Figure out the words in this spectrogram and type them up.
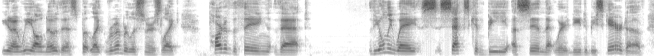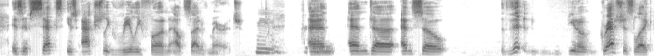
you know we all know this but like remember listeners like part of the thing that the only way s- sex can be a sin that we need to be scared of is if sex is actually really fun outside of marriage hmm. and and uh, and so th- you know gresh is like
